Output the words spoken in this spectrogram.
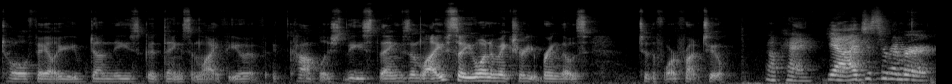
total failure. You've done these good things in life. You have accomplished these things in life. So you want to make sure you bring those to the forefront too. Okay. Yeah, I just remember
